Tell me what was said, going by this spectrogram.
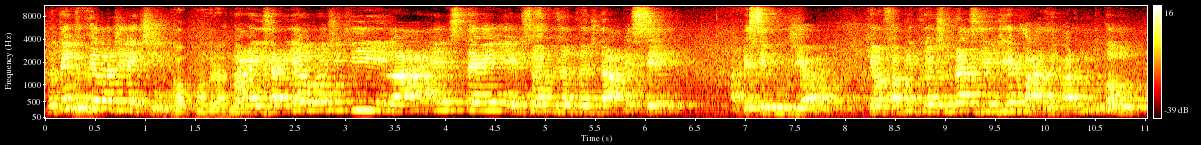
Eu tenho que ver lá direitinho. Galpão grandão. Mas aí é onde que lá eles têm, eles são representantes da APC, APC Gurgel, que é uma fabricante no Brasil de reparos. Reparo muito bom.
